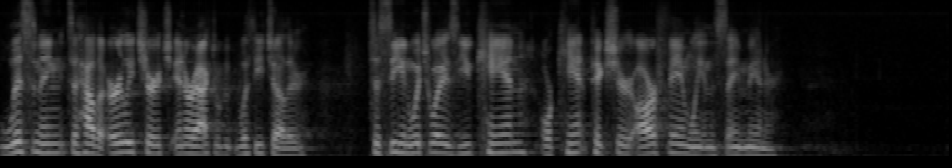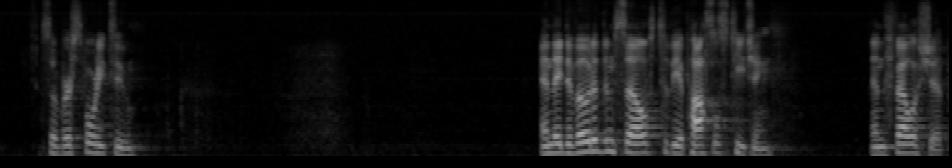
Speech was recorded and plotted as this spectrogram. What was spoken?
listening to how the early church interacted with each other to see in which ways you can or can't picture our family in the same manner. So, verse 42. And they devoted themselves to the apostles' teaching and the fellowship,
